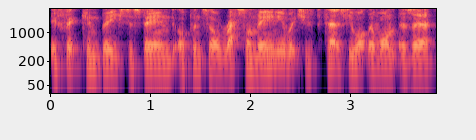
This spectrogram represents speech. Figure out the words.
if it can be sustained up until WrestleMania, which is potentially what they want as a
